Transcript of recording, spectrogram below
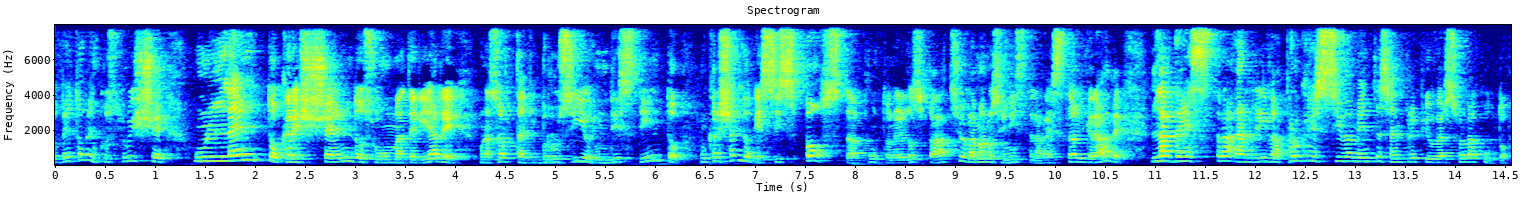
Beethoven costruisce un lento crescendo su un materiale, una sorta di brusio indistinto, un crescendo che si sposta appunto nello spazio, la mano sinistra resta al grave, la destra arriva progressivamente sempre più verso l'acuto.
